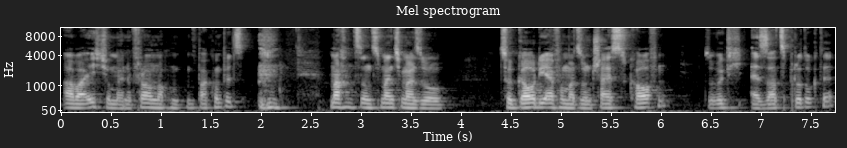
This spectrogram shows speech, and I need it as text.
aber ich und meine Frau und noch ein paar Kumpels machen es uns manchmal so zur Gaudi einfach mal so einen Scheiß zu kaufen, so wirklich Ersatzprodukte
